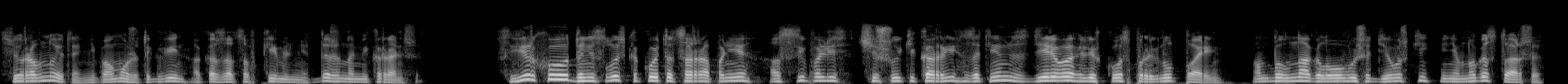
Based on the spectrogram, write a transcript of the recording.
Все равно это не поможет Игвейн оказаться в Кемлине даже на миг раньше. Сверху донеслось какое-то царапание, осыпались чешуйки коры, затем с дерева легко спрыгнул парень. Он был на голову выше девушки и немного старше,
